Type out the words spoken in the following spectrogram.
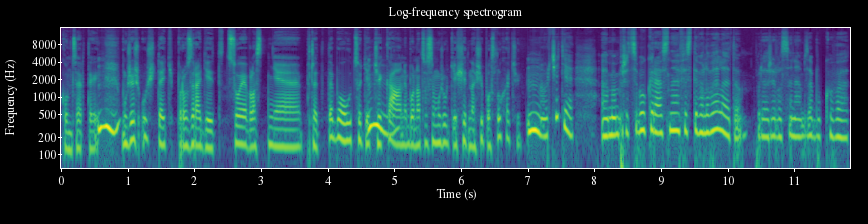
koncerty. Mm. Můžeš už teď prozradit, co je vlastně před tebou, co tě mm. čeká, nebo na co se můžou těšit naši posluchači? Mm, určitě. Mám před sebou krásné festivalové léto. Podařilo se nám zabukovat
